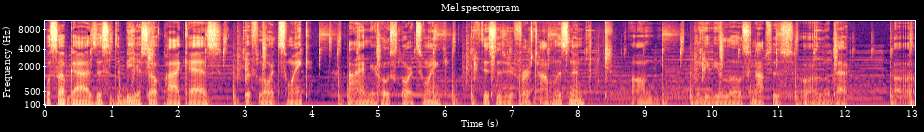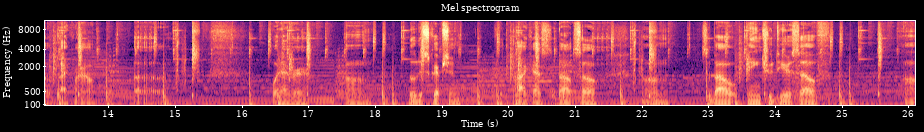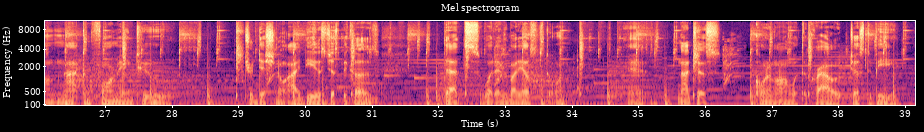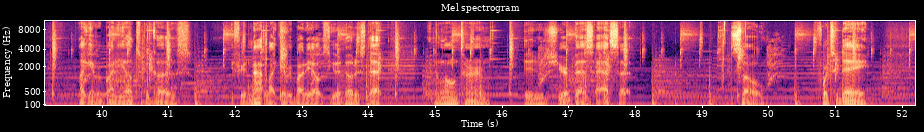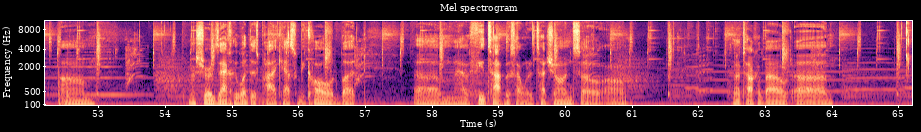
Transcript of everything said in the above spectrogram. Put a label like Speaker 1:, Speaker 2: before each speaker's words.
Speaker 1: What's up, guys? This is the Be Yourself podcast with Lord Swank. I am your host, Lord Swank. If this is your first time listening, um, let me give you a little synopsis or a little back uh, background, uh, whatever, um, little description what the podcast is about. So, um, it's about being true to yourself, um, not conforming to traditional ideas just because that's what everybody else is doing, and not just going along with the crowd just to be like everybody else. Because if you're not like everybody else, you would notice that in the long term, it is your best asset. So, for today, um, I'm not sure exactly what this podcast will be called, but um, I have a few topics I want to touch on. So, um, I'm going to talk about uh,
